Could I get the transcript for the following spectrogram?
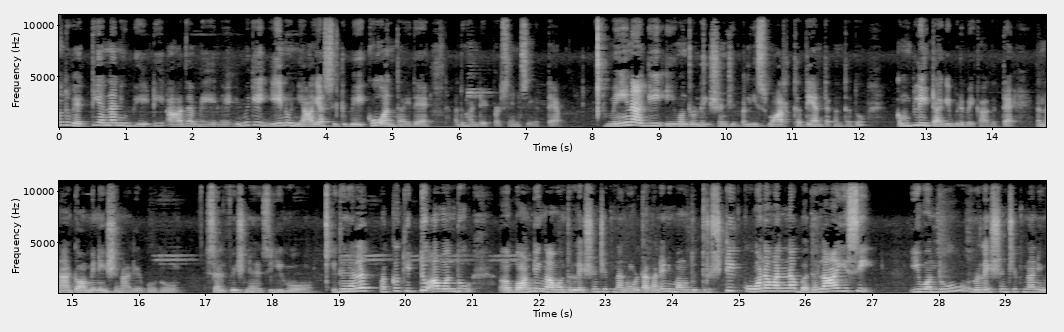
ಒಂದು ವ್ಯಕ್ತಿಯನ್ನು ನೀವು ಭೇಟಿ ಆದ ಮೇಲೆ ನಿಮಗೆ ಏನು ನ್ಯಾಯ ಸಿಗಬೇಕು ಅಂತ ಇದೆ, ಅದು ಹಂಡ್ರೆಡ್ ಪರ್ಸೆಂಟ್ ಸಿಗುತ್ತೆ. ಮೇಯ್ನಾಗಿ ಈ ಒಂದು ರಿಲೇಷನ್ಶಿಪ್ಪಲ್ಲಿ ಸ್ವಾರ್ಥತೆ ಅಂತಕ್ಕಂಥದ್ದು ಕಂಪ್ಲೀಟಾಗಿ ಬಿಡಬೇಕಾಗತ್ತೆ. ನನ್ನ ಡಾಮಿನೇಷನ್ ಆಗಿರ್ಬೋದು ಸೆಲ್ಫಿಶ್ನೆಸ್ ಈಗೋ ಇದನ್ನೆಲ್ಲ ಪಕ್ಕಕ್ಕಿಟ್ಟು ಆ ಒಂದು ಬಾಂಡಿಂಗ್ ಆ ಒಂದು ರಿಲೇಷನ್ಶಿಪ್ನ ನೋಡಿದಾಗಲೇ ನಿಮ್ಮ ಒಂದು ದೃಷ್ಟಿಕೋನವನ್ನು ಬದಲಾಯಿಸಿ ಈ ಒಂದು ರಿಲೇಷನ್ಶಿಪ್ನ ನೀವು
